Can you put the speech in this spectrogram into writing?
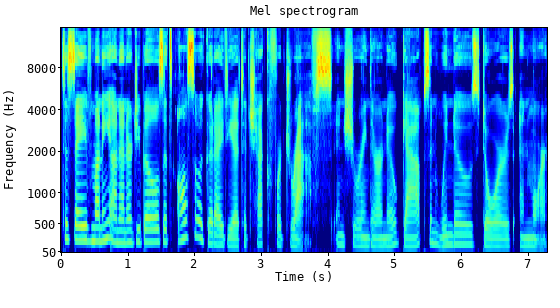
To save money on energy bills, it's also a good idea to check for drafts, ensuring there are no gaps in windows, doors, and more.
